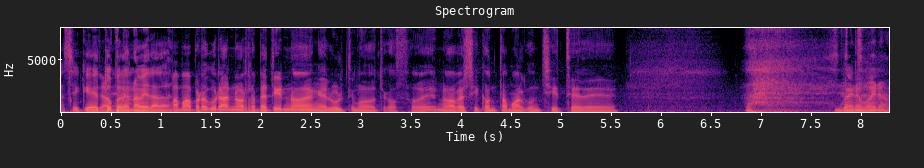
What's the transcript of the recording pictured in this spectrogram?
Así que Ya, tope ya. de novedades. Vamos a procurarnos repetirnos en el último trozo, ¿eh? No, a ver si contamos algún chiste de. Bueno, bueno.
